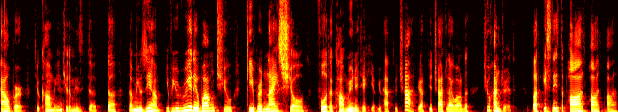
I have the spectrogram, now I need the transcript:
helper to come into the, the, the, the museum. If you really want to give a nice show for the community here, you have to charge. You have to charge like around 200. But is this part, part, part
